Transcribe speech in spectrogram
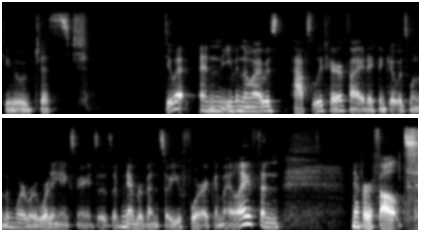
to just do it. And even though I was absolutely terrified, I think it was one of the more rewarding experiences. I've never been so euphoric in my life and never felt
